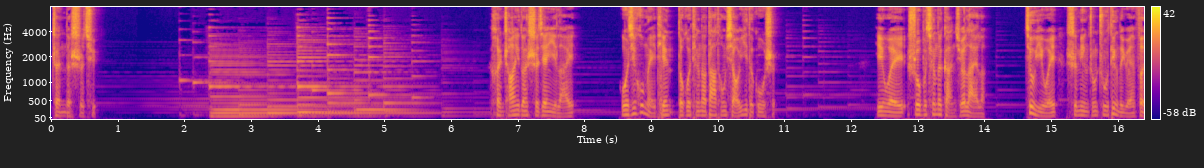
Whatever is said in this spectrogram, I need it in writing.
真的失去。很长一段时间以来，我几乎每天都会听到大同小异的故事。因为说不清的感觉来了，就以为是命中注定的缘分，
